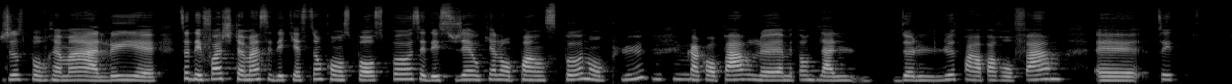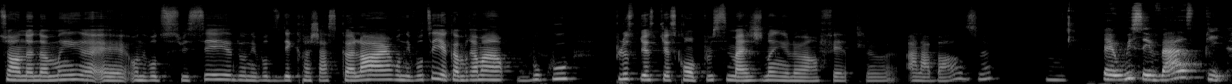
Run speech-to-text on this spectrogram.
juste pour vraiment aller. Euh, tu sais, des fois, justement, c'est des questions qu'on se pose pas, c'est des sujets auxquels on pense pas non plus. Mm-hmm. Quand on parle, euh, mettons, de la de lutte par rapport aux femmes, euh, tu sais, tu en as nommé au niveau du suicide, au niveau du décrochage scolaire, au niveau, tu sais, il y a comme vraiment beaucoup plus que, ce qu'on peut s'imaginer, là, en fait, là, à la base, là. Mm. Ben oui, c'est vaste. Puis, tu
